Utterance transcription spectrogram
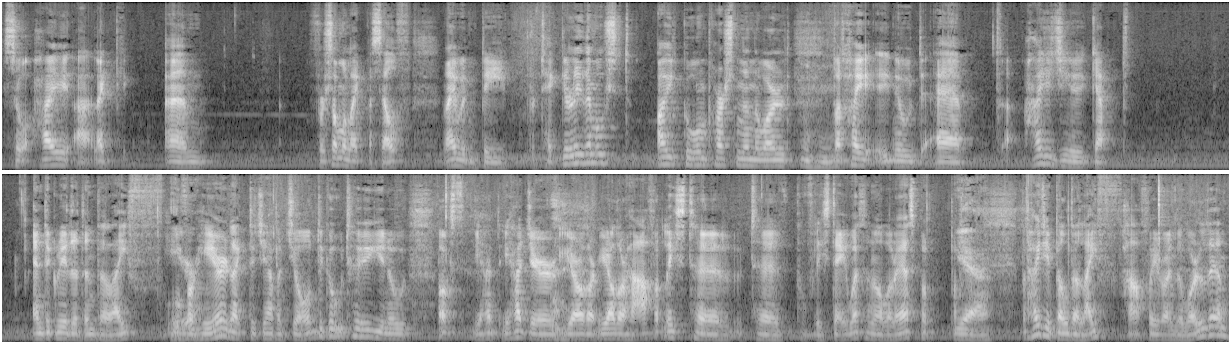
So how uh, like um, for someone like myself, and I wouldn't be particularly the most outgoing person in the world, but how you know uh, how did you get integrated into life Here. over here? Like, did you have a job to go to? You know, obviously you had you had your your other your other half at least to to hopefully stay with and all the rest. But, but Yeah. but how do you build a life halfway around the world then?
